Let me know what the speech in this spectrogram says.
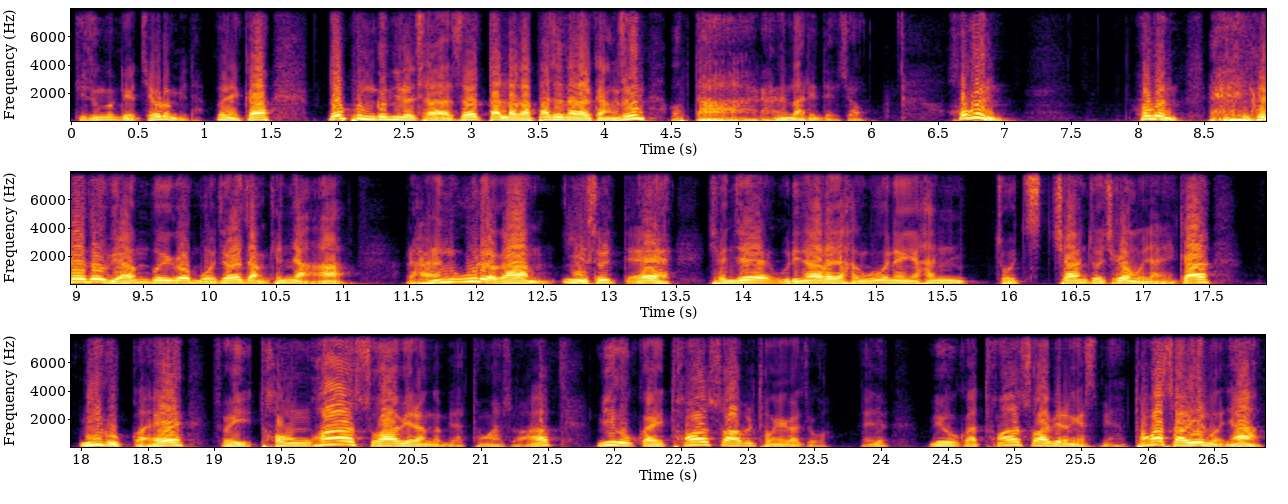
기준금리가 제로입니다. 그러니까 높은 금리를 찾아서 달러가 빠져나갈 가능성은 없다라는 말이 되죠. 혹은 혹은 에이 그래도 외환보유가 모자라지 않겠냐 라는 우려감이 있을 때 현재 우리나라의 한국은행의 한 조치, 취한 조치가 뭐냐니까 미국과의 소위 통화 수합이란 겁니다. 통화 수합. 미국과의 통화 수합을 통해 가지고 미국과 통화 수합이라는 게 있습니다. 통화 수합이 뭐냐?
